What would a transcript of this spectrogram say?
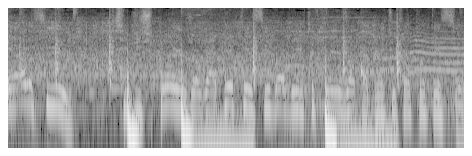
Ela se, se dispõe a jogar defensivamente, foi exatamente o que aconteceu.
